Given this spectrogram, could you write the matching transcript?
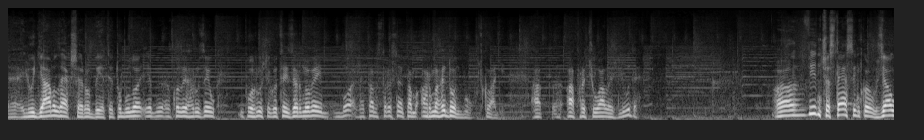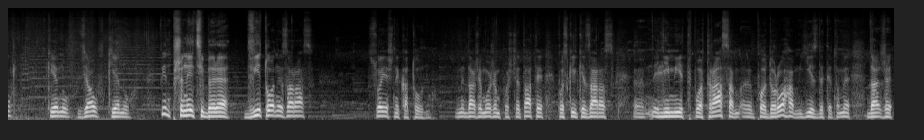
Е, Людям легше робити. То було, коли грузив погрузчик оцей зерновий, боже, там страшне, там Армагеддон був в складі. А, а працювали ж люди. А він чистесенько взяв, кинув, взяв, кинув. Він пшениці бере 2 тони за раз, соняшника тонну. Ми навіть можемо посчитати, оскільки зараз е, ліміт по трасам, е, по дорогам їздити, то ми навіть,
